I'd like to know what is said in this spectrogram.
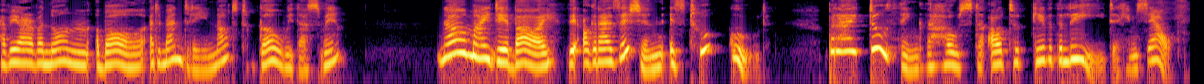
Have you ever known a ball at Manderley not to go with us, swing? No, my dear boy, the organization is too good. But I do think the host ought to give the lead himself.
